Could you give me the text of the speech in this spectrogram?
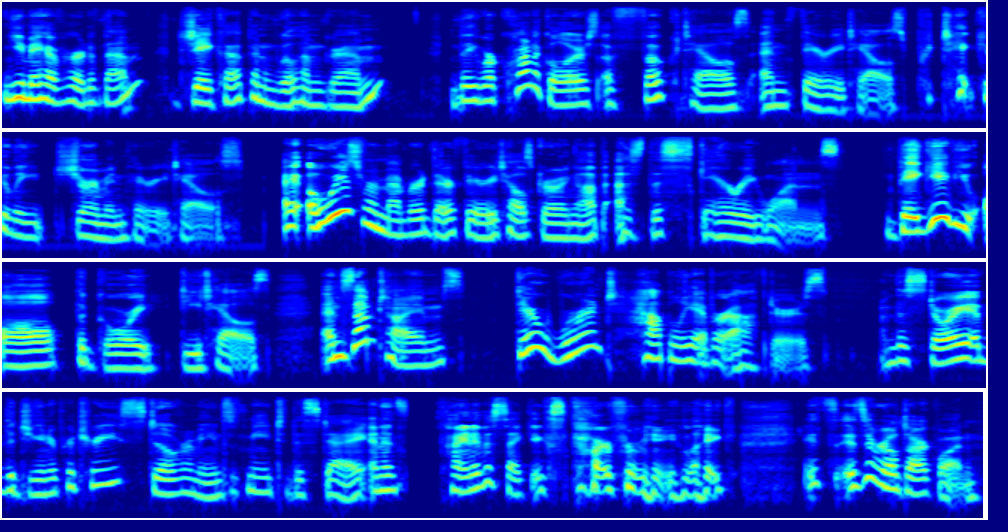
You may have heard of them Jacob and Wilhelm Grimm. They were chroniclers of folk tales and fairy tales, particularly German fairy tales. I always remembered their fairy tales growing up as the scary ones. They gave you all the gory details, and sometimes there weren't happily ever afters. The story of the juniper tree still remains with me to this day, and it's kind of a psychic scar for me. Like it's it's a real dark one.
